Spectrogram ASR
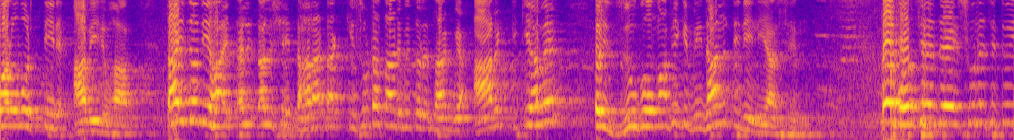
পরবর্তীর আবির্ভাব। তাই যদি হয়, তাহলে তাহলে সেই ধারাটা কিছুটা তার ভিতরে থাকবে। আর কি হবে? ওই যুগমাফিক বিধান তিনি নিয়ে আসেন। তা বলছে যে শুনেছি তুই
